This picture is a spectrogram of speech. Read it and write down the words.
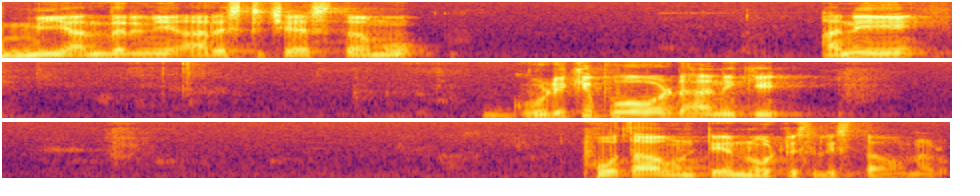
మీ అందరినీ అరెస్ట్ చేస్తాము అని గుడికి పోవడానికి పోతా ఉంటే నోటీసులు ఇస్తూ ఉన్నారు.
